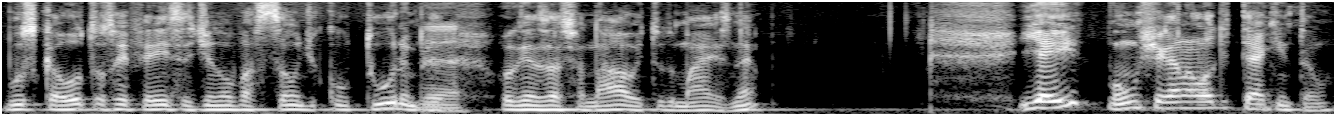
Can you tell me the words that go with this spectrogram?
busca outras referências de inovação, de cultura É. organizacional e tudo mais, né? E aí, vamos chegar na Logitech, então.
